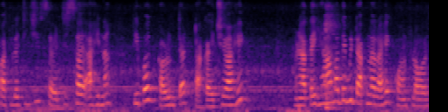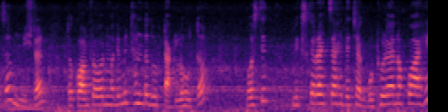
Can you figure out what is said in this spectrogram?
पातळ्याची जी साईडची साय आहे ना ती पण काढून त्यात टाकायची आहे. आणि आता ह्यामध्ये मी टाकणार आहे कॉर्नफ्लॉवरचं मिश्रण. तर कॉर्नफ्लॉवरमध्ये मी थंड दूध टाकलं होतं. व्यवस्थित मिक्स करायचं आहे त्याच्या गोठुळ्या नको आहे.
